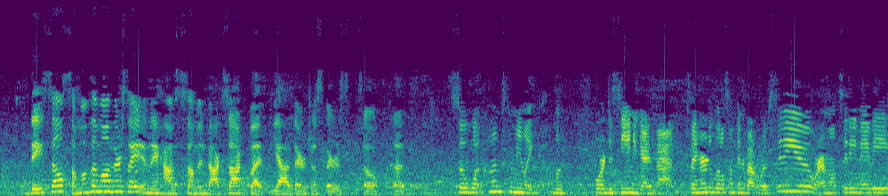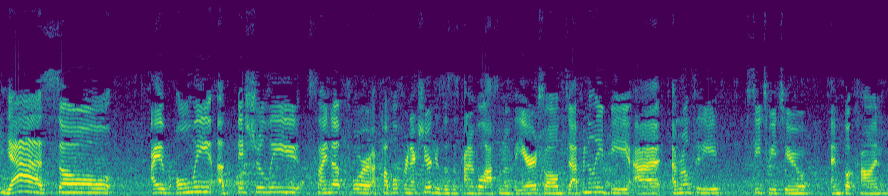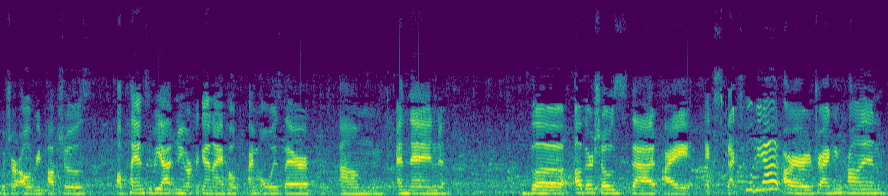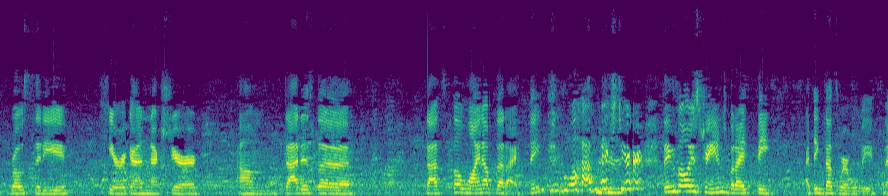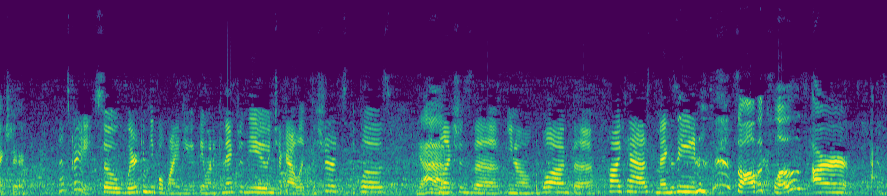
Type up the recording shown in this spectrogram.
they sell some of them on their site and they have some in backstock, but yeah, they're just theirs. So that's So what cons can we like look forward to seeing you guys at? Because I heard a little something about Rose City or Emerald City, maybe. yeah. So I have only officially signed up for a couple for next year because this is kind of the last one of the year. So I'll definitely be at Emerald City, C2E2, and BookCon, which are all Reed Pop shows. I'll plan to be at New York again. I hope I'm always there. Um, and then the other shows that I expect we'll be at are Dragon Con, Rose City, here again next year. Um, that is the that's the lineup that I think we'll have next year. Things always change, but I think I think that's where we'll be next year. That's great. So where can people find you if they want to connect with you and check out like the shirts, the clothes, the Yeah. collections, the you know the blog, the podcast, magazine? So all the clothes are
